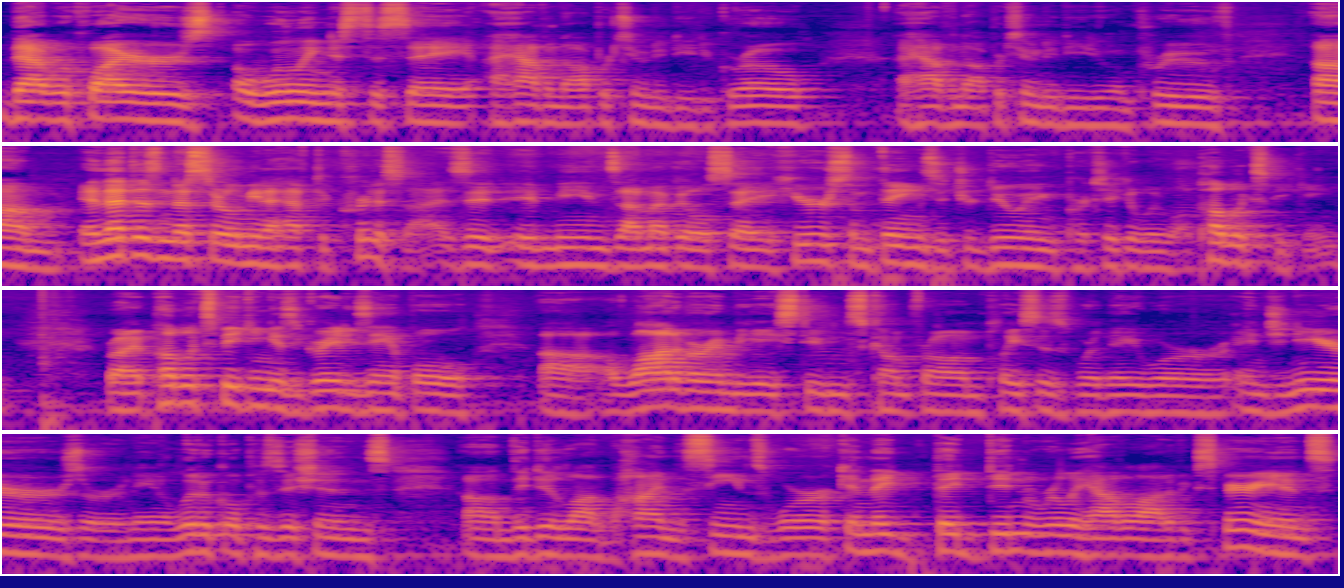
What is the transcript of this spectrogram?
that requires a willingness to say, I have an opportunity to grow, I have an opportunity to improve, um, and that doesn't necessarily mean I have to criticize. It, it means I might be able to say, here are some things that you're doing particularly well. Public speaking, right? Public speaking is a great example. Uh, a lot of our MBA students come from places where they were engineers or in analytical positions. Um, they did a lot of behind the scenes work, and they, they didn't really have a lot of experience.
